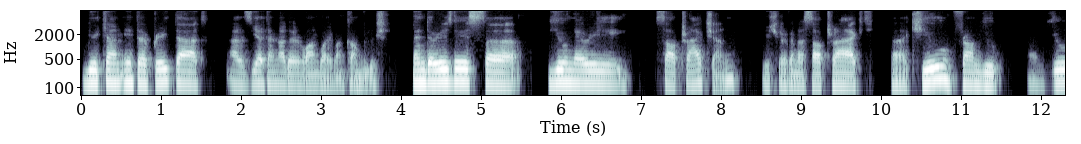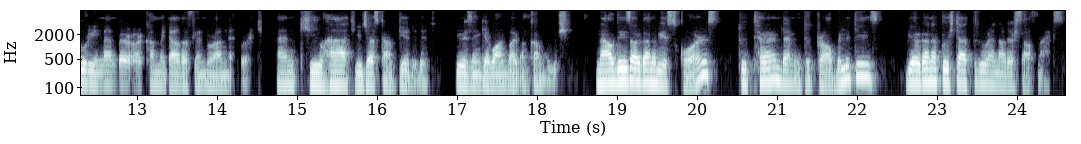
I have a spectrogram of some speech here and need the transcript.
You can interpret that as yet another one by one convolution. Then there is this uh, unary subtraction, which you're going to subtract uh, q from u. And u, remember, are coming out of your neural network. And q hat, you just computed it using a one by one convolution. Now these are going to be scores. To turn them into probabilities, you're going to push that through another softmax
